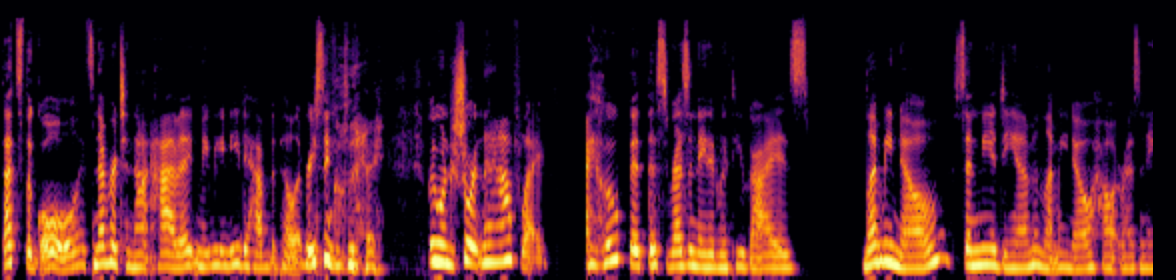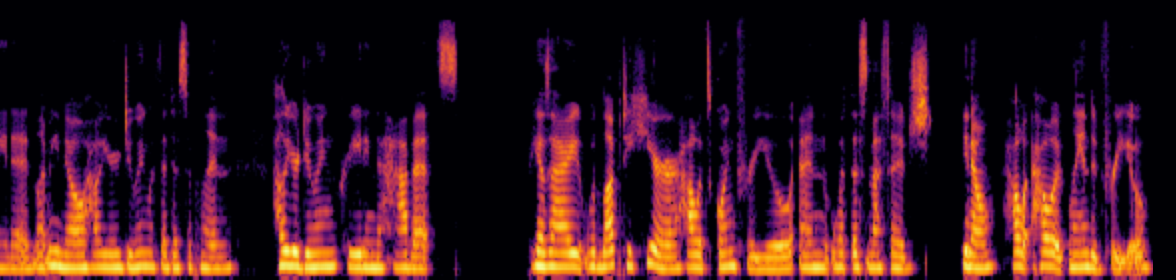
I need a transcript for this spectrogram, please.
That's the goal. It's never to not have it. Maybe you need to have the pill every single day, but we want to shorten the half life. I hope that this resonated with you guys. let me know. Send me a DM and let me know how it resonated. Let me know how you're doing with the discipline, how you're doing creating the habits, because I would love to hear how it's going for you and what this message, you know, how, how it landed for you.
